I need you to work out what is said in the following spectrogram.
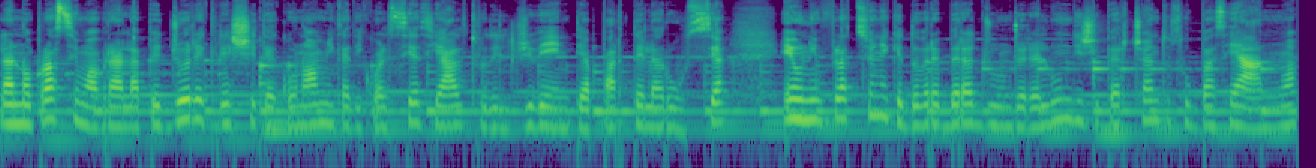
l'anno prossimo avrà la peggiore crescita economica di qualsiasi altro del G20 a parte la Russia e un'inflazione che dovrebbe raggiungere l'11% su base annua,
